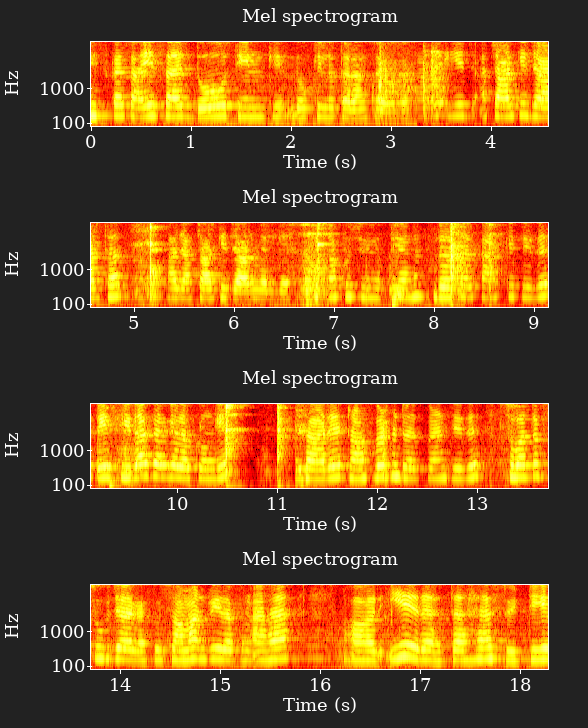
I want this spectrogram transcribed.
इसका साइज़ शायद दो तीन कि, दो किलो तरह से होगा। अरे ये अचार की जार था। आज अचार की जार मिल गया। कितना खुशी होती है ना। दो चार कांच की चीज़ें। तो ये सीधा करके रखूँगी। सारे ट्रांसपेरेंट ट्रांसपेरेंट चीज़ें। सुबह तक सूख जाएगा। कुछ सामान भी रखना है। और ये रहता है स्वीटी।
